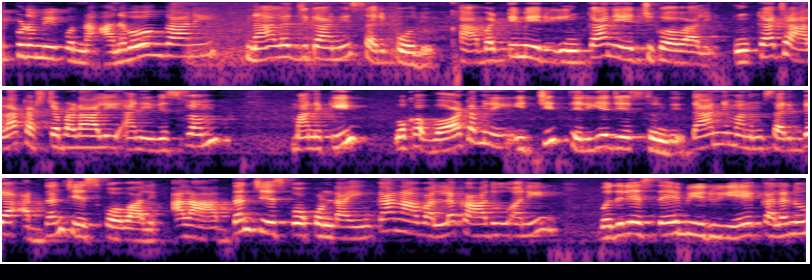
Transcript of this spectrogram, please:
ఇప్పుడు మీకున్న అనుభవం కానీ నాలెడ్జ్ కానీ సరిపోదు. కాబట్టి మీరు ఇంకా నేర్చుకోవాలి ఇంకా చాలా కష్టపడాలి అని విశ్వం మనకి ఒక ఓటమిని ఇచ్చి తెలియజేస్తుంది. దాన్ని మనం సరిగ్గా అర్థం చేసుకోవాలి. అలా అర్థం చేసుకోకుండా ఇంకా నా వల్ల కాదు అని వదిలేస్తే మీరు ఏ కళను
